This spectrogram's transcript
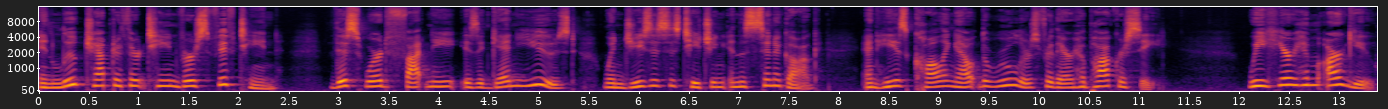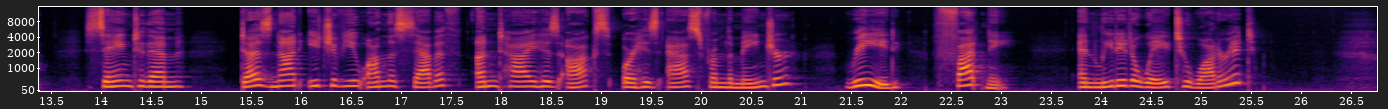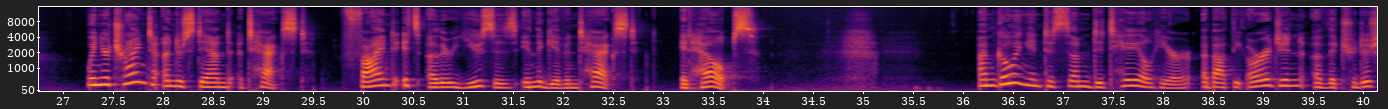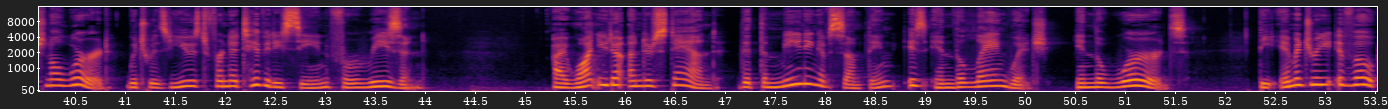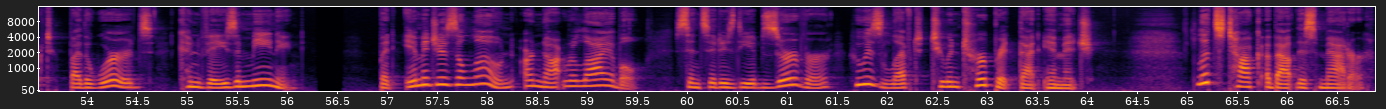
In Luke chapter 13, verse 15, this word fatni is again used when Jesus is teaching in the synagogue and he is calling out the rulers for their hypocrisy. We hear him argue, saying to them, Does not each of you on the Sabbath untie his ox or his ass from the manger? Read, Fatni, and lead it away to water it? When you're trying to understand a text, find its other uses in the given text. It helps. I'm going into some detail here about the origin of the traditional word which was used for nativity scene for a reason. I want you to understand that the meaning of something is in the language, in the words. The imagery evoked by the words conveys a meaning. But images alone are not reliable, since it is the observer who is left to interpret that image. Let's talk about this matter.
